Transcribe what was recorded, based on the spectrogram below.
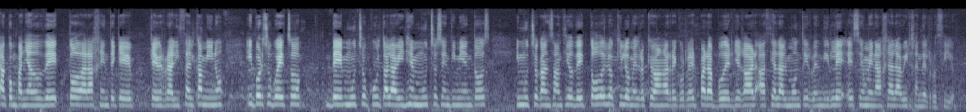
acompañados de toda la gente que, que realiza el camino y por supuesto de mucho culto a la Virgen, muchos sentimientos y mucho cansancio de todos los kilómetros que van a recorrer para poder llegar hacia el Almonte y rendirle ese homenaje a la Virgen del Rocío.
